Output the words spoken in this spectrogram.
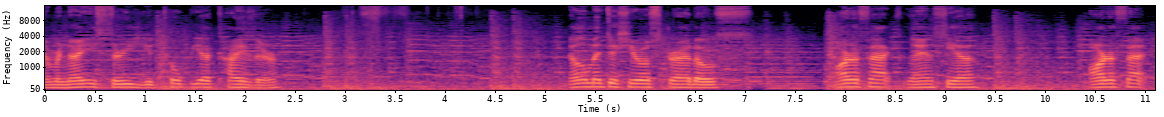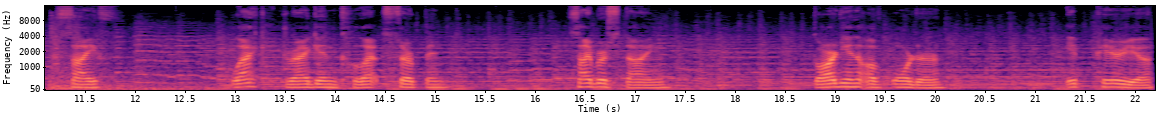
number 93 Utopia Kaiser, Elemental Hero Stratos, Artifact Lancea, Artifact Scythe, Black Dragon Collapse Serpent, Cyberstein, Guardian of Order, Iperia,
